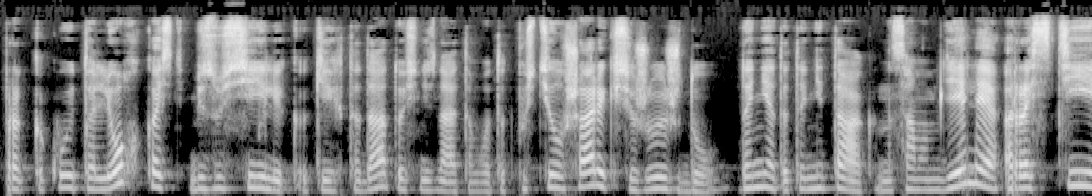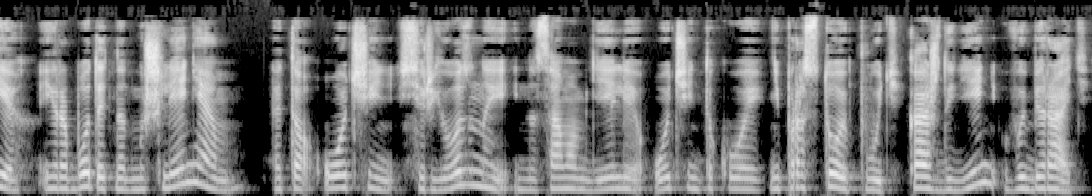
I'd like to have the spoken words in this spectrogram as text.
про какую-то легкость без усилий каких-то, да, то есть не знаю, там вот отпустил шарик, сижу и жду. Да нет, это не так. На самом деле расти и работать над мышлением это очень серьезный и на самом деле очень такой непростой путь. Каждый день выбирать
